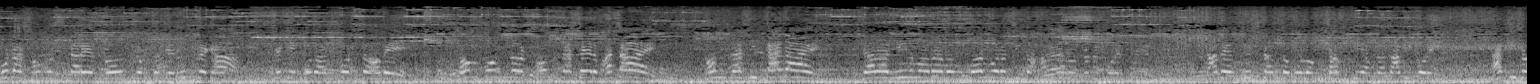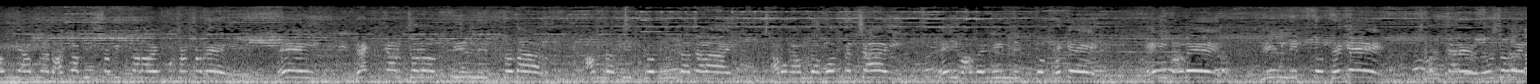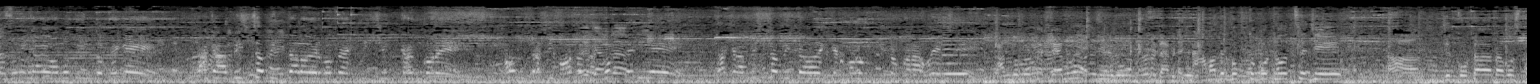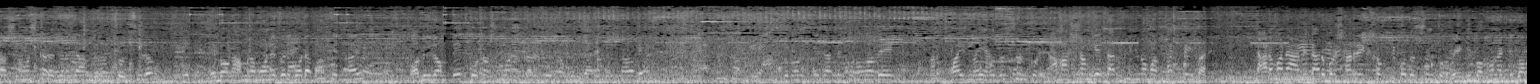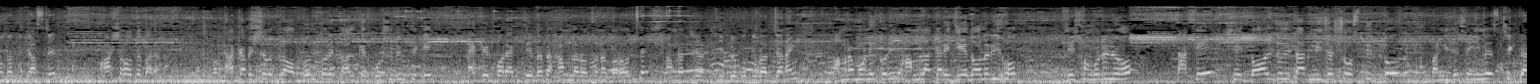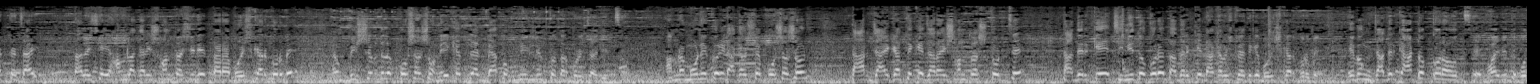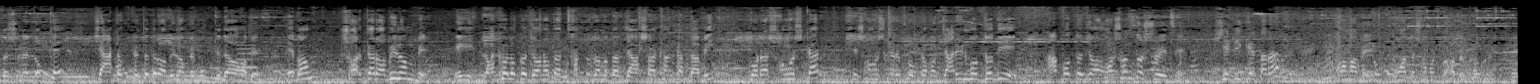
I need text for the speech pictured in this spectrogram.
গোটা সংস্কারের গ্রহণযোগ্য যে রূপরেখা সেটি প্রদান করতে হবে। সম্পূর্ণ সন্ত্রাসের ভাষায়, সন্ত্রাসী কায়দায় যারা নির্মম এবং বর্বরচিত হামলা রচনা করেছেন তাদের দৃষ্টান্তমূলক শাস্তি আমরা দাবি করি। একই সঙ্গে আমরা ঢাকা বিশ্ববিদ্যালয় প্রশাসনের এই ব্যাখ্যারজনক নির্লিপ্ততার আমরা তীব্র নিন্দা জানাই এবং আমরা বলতে চাই, এইভাবে নির্লিপ্ত থেকে, এইভাবে ঢাকা বিশ্ববিদ্যালয়ের মতো একটি শিক্ষাঙ্গনে সন্ত্রাসী ঘটনা ঘটতে গিয়ে ঢাকা বিশ্ববিদ্যালয়কে কলঙ্কিত করা হয়েছে। আন্দোলনটা কেন? আমাদের বক্তব্যটা হচ্ছে যে যে কোটা ব্যবস্থা সংস্কারের জন্য আন্দোলন চলছিল এবং আমরা মনে করি কোটা বাতিল নয় অবিলম্বে কোটা সংস্কারের প্রজ্ঞাপন জারি করতে হবে। একই সঙ্গে আন্দোলনকে যাতে কোনোভাবে আর ভয় ভীতি প্রদর্শন করে আমার সঙ্গে তার ভিন্ন মত থাকতেই পারে। তার মানে আমি তার উপর শারীরিক শক্তি প্রদর্শন করব। এটি কখনো একটি গণতান্ত্রিক রাষ্ট্রের ভাষা হতে পারে না। এবং ঢাকা বিশ্ববিদ্যালয় অভ্যন্তরে কালকের পরশুদিন থেকেই একের পর এক যেভাবে হামলা রচনা করা হচ্ছে, আমরা তীব্র প্রতিবাদ জানাই। আমরা মনে করি হামলাকারী যে দলেরই হোক, যে সংগঠনই হোক, তাকে সেই দল যদি তার নিজস্ব অস্তিত্ব বা নিজস্ব ইমেজ ঠিক রাখতে চায়, তাহলে সেই হামলাকারী সন্ত্রাসীদের তারা বহিষ্কার করবে এবং বিশ্ববিদ্যালয় প্রশাসন এক্ষেত্রে এক ব্যাপক নির্লিপ্ততার পরিচয় দিচ্ছে। আমরা মনে করি ঢাকা বিশ্ববিদ্যালয় প্রশাসন তার জায়গা থেকে যারা এই সন্ত্রাস করছে তাদেরকে চিহ্নিত করে তাদেরকে ঢাকা বিশ্ববিদ্যালয় থেকে বহিষ্কার করবে এবং যাদেরকে আটক করা হচ্ছে ভয়ভীতি প্রদর্শনের লক্ষ্যে, সে আটককৃতদের অবিলম্বে মুক্তি দেওয়া হবে। এবং সরকার অবিলম্বে এই লাখো লক্ষ জনতার, ছাত্র জনতার যে আশা আকাঙ্ক্ষার দাবি, কোটা সংস্কার, সে সংস্কারের প্রজ্ঞাপন জারির মধ্য দিয়ে আপত্ত যে অসন্তোষ রয়েছে, সেটিকে তারা কমাবে, কমাতে সমর্থ হবে।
